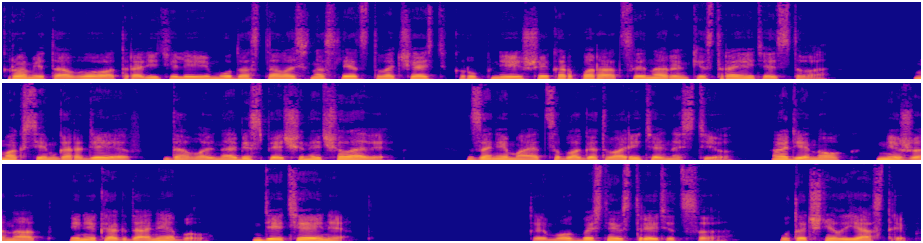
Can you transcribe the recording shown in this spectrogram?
Кроме того, от родителей ему досталась в наследство часть крупнейшей корпорации на рынке строительства – Максим Гордеев – довольно обеспеченный человек. Занимается благотворительностью, одинок, не женат и никогда не был. Детей нет. «Ты мог бы с ней встретиться?» – уточнил Ястреб.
